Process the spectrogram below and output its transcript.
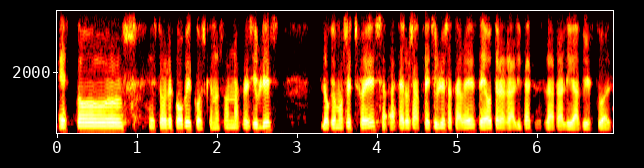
estos, estos recovecos que no son accesibles, lo que hemos hecho es hacerlos accesibles a través de otra realidad, que es la realidad virtual.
